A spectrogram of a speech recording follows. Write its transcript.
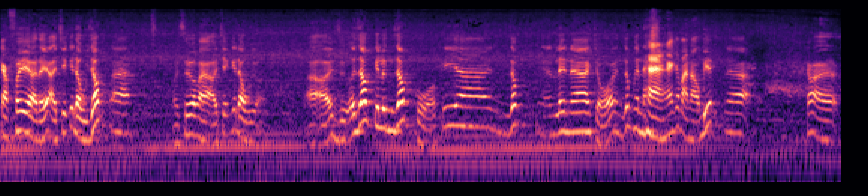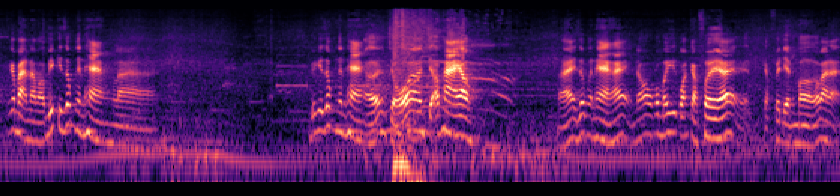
cà phê ở đấy Ở trên cái đầu dốc à, Hồi xưa mà ở trên cái đầu à, Ở giữa dốc cái lưng dốc của cái à, dốc lên à, chỗ dốc ngân hàng ấy các bạn nào biết à, các bạn các bạn nào mà biết cái dốc ngân hàng là biết cái dốc ngân hàng ở chỗ chợ ấp hai không? Đấy dốc ngân hàng ấy nó có mấy cái quán cà phê ấy cà phê đèn mờ các bạn ạ.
